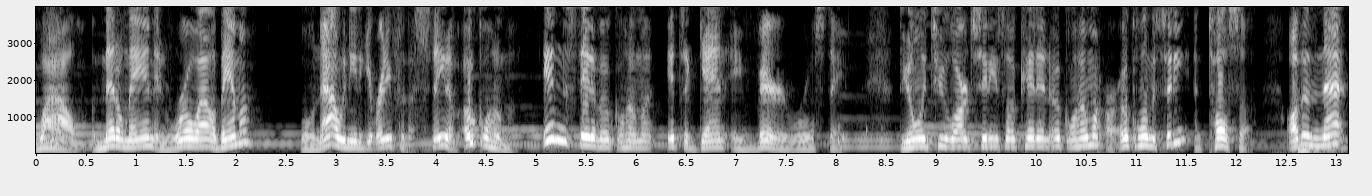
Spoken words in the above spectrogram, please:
Wow, a metal man in rural Alabama? Well, now we need to get ready for the state of Oklahoma. In the state of Oklahoma, it's again a very rural state. The only two large cities located in Oklahoma are Oklahoma City and Tulsa. Other than that,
